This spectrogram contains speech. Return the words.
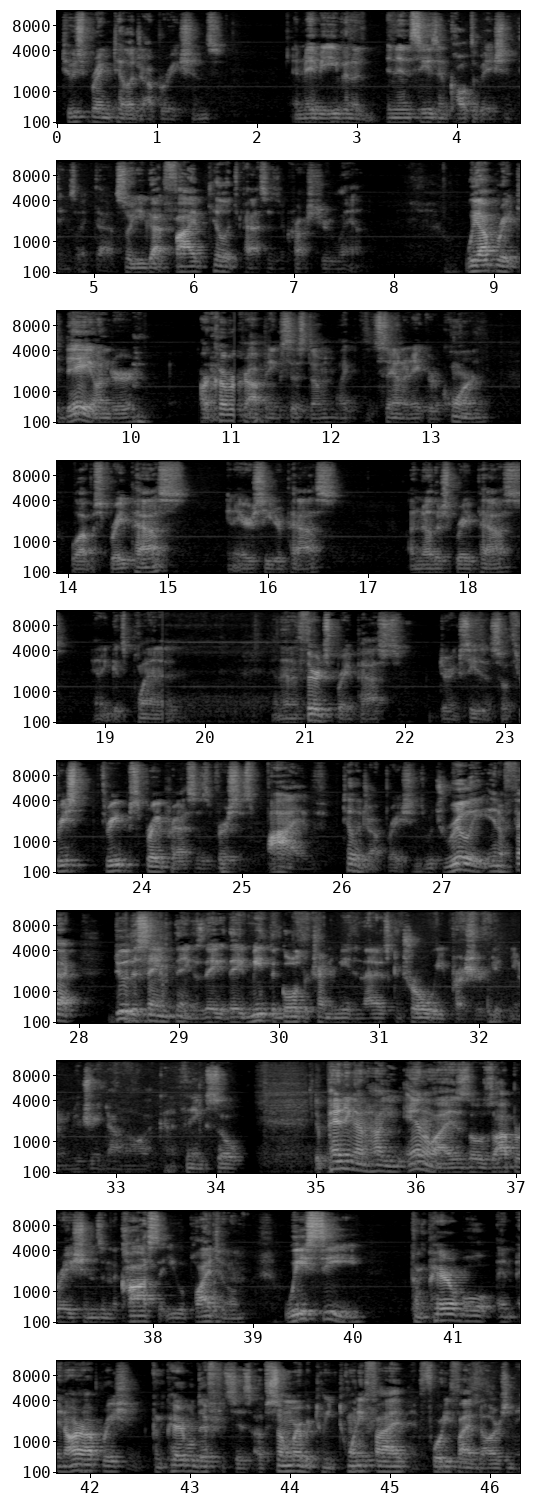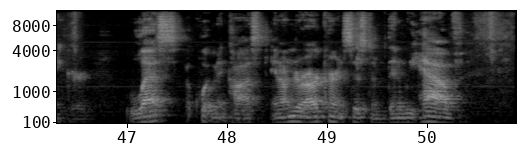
two spring tillage operations, and maybe even a, an in-season cultivation, things like that. So you've got five tillage passes across your land. We operate today under our cover cropping system, like say on an acre of corn, we'll have a spray pass, an air seeder pass, another spray pass, and it gets planted, and then a third spray pass during season. So three three spray presses versus five tillage operations, which really, in effect, do the same things. They they meet the goals we're trying to meet, and that is control weed pressure, get you know nutrient down, all that kind of thing. So, depending on how you analyze those operations and the costs that you apply to them, we see comparable in, in our operation comparable differences of somewhere between 25 and 45 dollars an acre less equipment cost and under our current system than we have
